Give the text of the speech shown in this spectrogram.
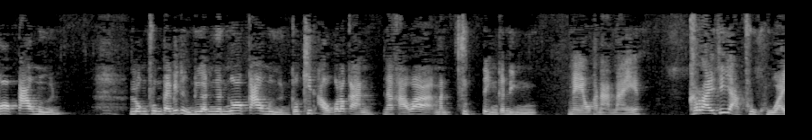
งอกเก้าหมื่นลงทุนไปไม่ถึงเดือนเงินงอกเก้าหมื่นก็คิดเอาก็แล้วกันนะคะ ว่ามันสุดติ่งกระดิ่งแมวขนาดไหน ใครที่อยากถูกหวย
